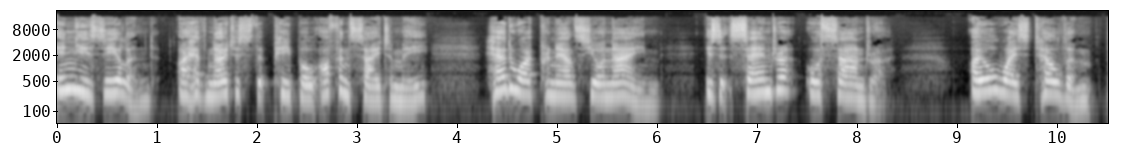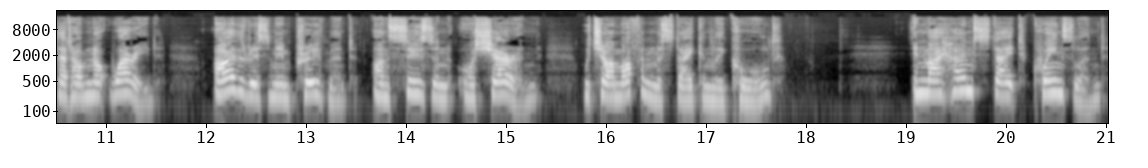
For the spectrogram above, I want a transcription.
In New Zealand, I have noticed that people often say to me, How do I pronounce your name? Is it Sandra or Sandra? I always tell them that I'm not worried. Either is an improvement on Susan or Sharon, which I'm often mistakenly called. In my home state, Queensland,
